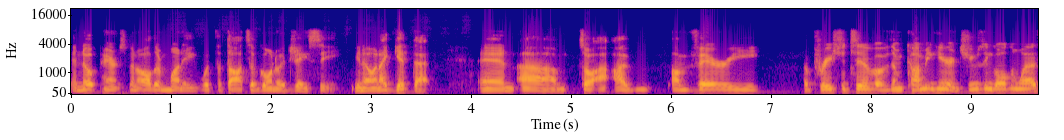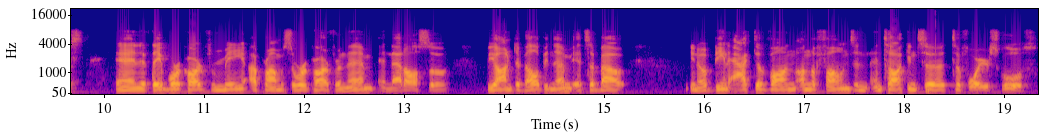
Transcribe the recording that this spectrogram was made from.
and no parent spent all their money with the thoughts of going to a JC. You know, and I get that, and um, so I, I'm I'm very appreciative of them coming here and choosing Golden West. And if they work hard for me, I promise to work hard for them, and that also beyond developing them, it's about you know being active on on the phones and, and talking to to four year schools.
